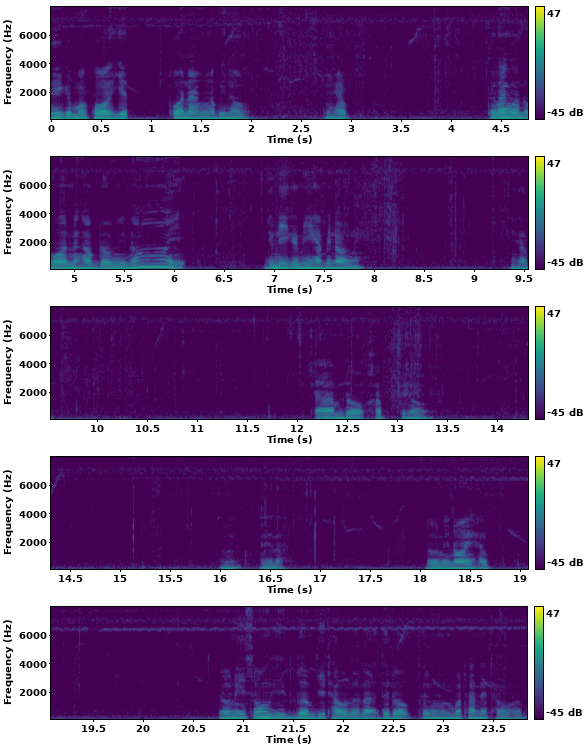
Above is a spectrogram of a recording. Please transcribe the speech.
นี่กับมะพร้าวเฮ็ดพ่อนังครับพี่น้องนี่ครับกำลังอ่อนๆนะครับ ดอกน้อยอยู่นี่ก็มีครับพี่น้องนี่ครับสามดอกครับพี่น้อง นี่ละดอกน้อยๆครับดอกนี้ส่งเริ่มจีเทาแล้วละแต่ดอกเพิ่งมันบ่ท่านได้เทาครับ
